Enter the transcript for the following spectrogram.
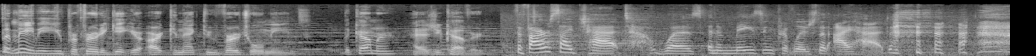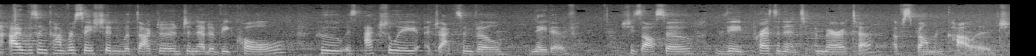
But maybe you prefer to get your art connect through virtual means. The Cummer has you covered. The fireside chat was an amazing privilege that I had. I was in conversation with Dr. Johnnetta B. Cole, who is actually a Jacksonville native. She's also the president emerita of Spelman College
